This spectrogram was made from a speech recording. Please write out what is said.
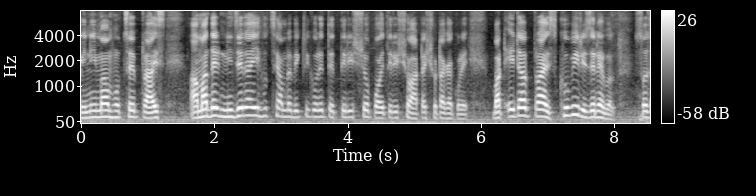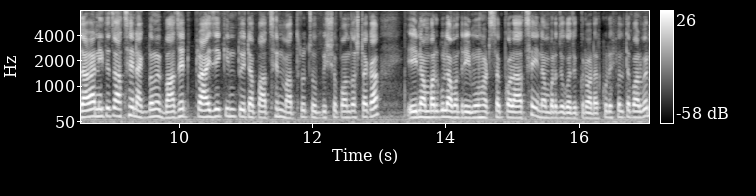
মিনিমাম হচ্ছে প্রাইস আমাদের নিজেরাই হচ্ছে আমরা বিক্রি করি তেত্রিশশো, পঁয়ত্রিশশো, আঠাশশো টাকা করে। বাট এটার প্রাইস খুবই রিজনেবল সো যারা নিতে চাচ্ছেন একদমই বাজেট প্রাইজে কিন্তু এটা পাচ্ছেন মাত্র চব্বিশশো পঞ্চাশ টাকা। এই নাম্বারগুলো আমাদের ইমো, হোয়াটসঅ্যাপ করা আছে। এই নাম্বারে যোগাযোগ করে অর্ডার করে ফেলতে পারবেন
